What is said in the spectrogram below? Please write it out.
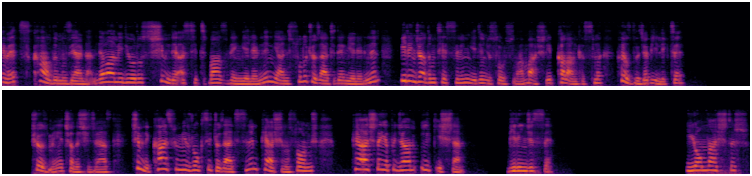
Evet, kaldığımız yerden devam ediyoruz. Şimdi asit baz dengelerinin yani sulu çözelti dengelerinin birinci adım testinin yedinci sorusundan başlayıp kalan kısmı hızlıca birlikte çözmeye çalışacağız. Şimdi kalsiyum hidroksit çözeltisinin pH'ını sormuş. pH'ta yapacağım ilk işlem birincisi iyonlaştır.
